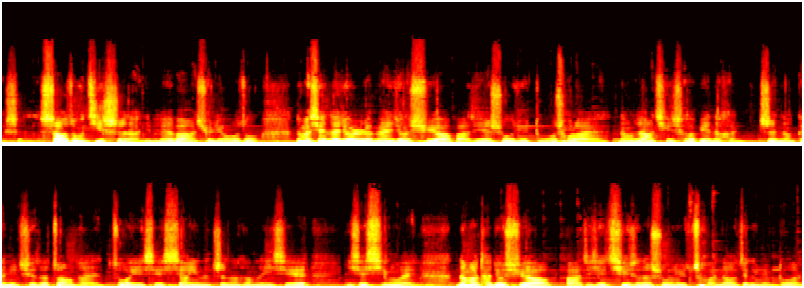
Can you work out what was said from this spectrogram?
是稍纵即逝的，你没有办法去留住。那么现在就是人们就需要把这些数据读出来，能让汽车变得很智能，根据汽车状态做一些相应的智能上的一些一些行为。那么它就需要把这些汽车的数据传到这个云端。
